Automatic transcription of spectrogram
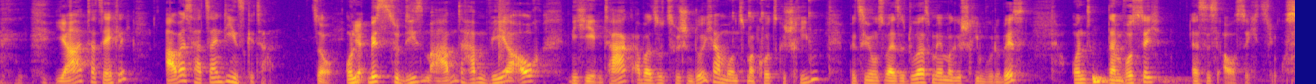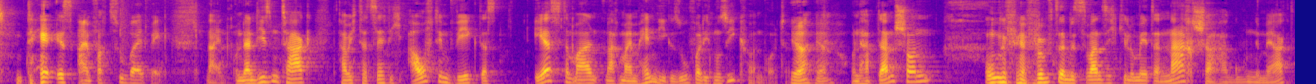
Ja, tatsächlich. Aber es hat seinen Dienst getan. So, und ja. bis zu diesem Abend haben wir auch, nicht jeden Tag, aber so zwischendurch haben wir uns mal kurz geschrieben, beziehungsweise du hast mir immer geschrieben, wo du bist. Und dann wusste ich, es ist aussichtslos. Der ist einfach zu weit weg. Nein, und an diesem Tag habe ich tatsächlich auf dem Weg das erste Mal nach meinem Handy gesucht, weil ich Musik hören wollte. Ja, ja. Und habe dann schon ungefähr 15 bis 20 Kilometer nach Shahagun gemerkt,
